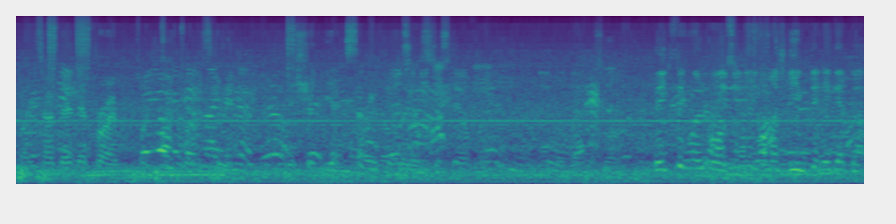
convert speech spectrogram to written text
by the time they're in their prime, 22, 23, they should be exceptional players. Big thing will also be how much gameplay they get back.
